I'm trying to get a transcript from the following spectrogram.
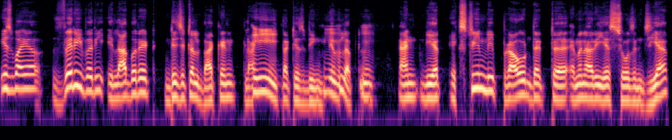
is by a very, very elaborate digital backend platform Mm. that is being Mm. developed. Mm. And we are extremely proud that uh, MNRE has chosen GEAPP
